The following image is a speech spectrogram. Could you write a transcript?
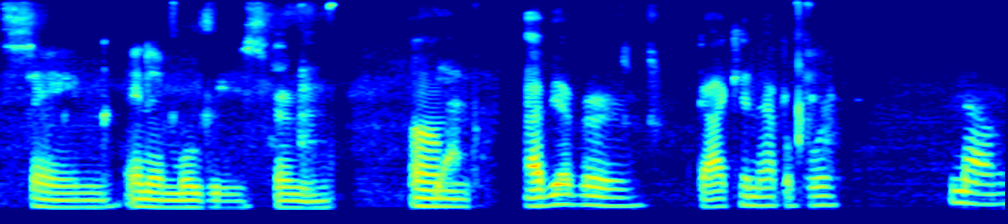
same, and in movies for me. Um, Yeah. have you ever got kidnapped before? No,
